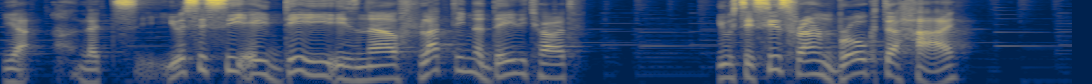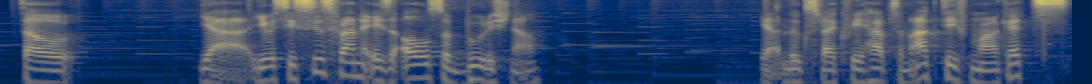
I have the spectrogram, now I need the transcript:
Yeah, let's see. USDCAD is now flat in the daily chart. USD Swiss broke the high. So yeah, USD Swiss is also bullish now. Yeah, looks like we have some active markets.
